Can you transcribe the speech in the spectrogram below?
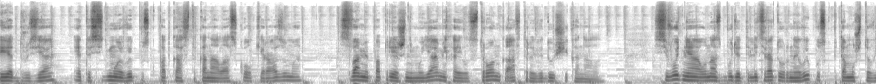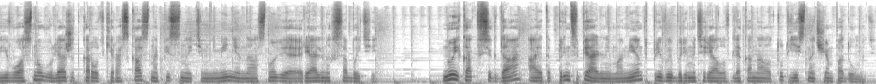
Привет, друзья! Это седьмой выпуск подкаста канала «Осколки разума». С вами по-прежнему я, Михаил Стронг, автор и ведущий канала. Сегодня у нас будет литературный выпуск, потому что в его основу ляжет короткий рассказ, написанный, тем не менее, на основе реальных событий. Ну и как всегда, а это принципиальный момент при выборе материалов для канала, тут есть над чем подумать.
